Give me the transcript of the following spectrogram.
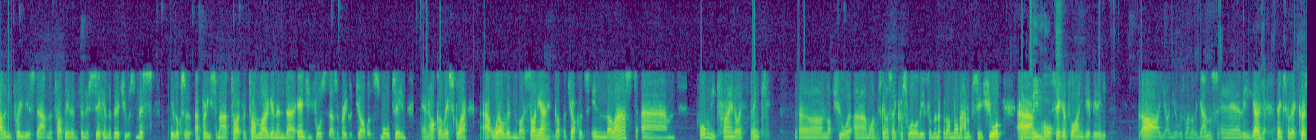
only previous start in the top end. Had finished second to Virtuous Miss, who looks a, a pretty smart type for Tom Logan. And uh, Angie Forster does a very good job with a small team. And Hokalesqua, uh, well ridden by Sonia, got the chocolates in the last. Um, formerly trained, I think. Uh, I'm not sure. Um, I was going to say Chris Waller there for a minute, but I'm not 100% sure. Um, Team Hawk. Second flying deputy. Ah, oh, yeah, I knew it was one of the guns. Uh, there you go. Yep. Thanks for that, Chris.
